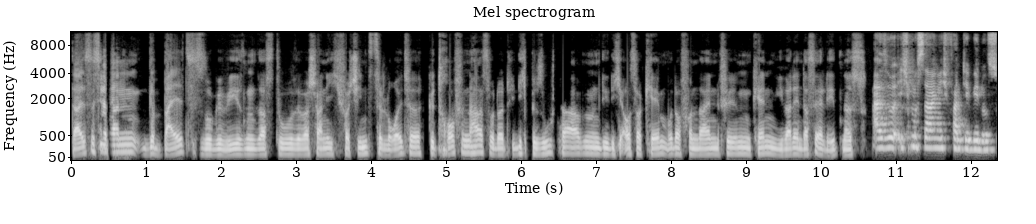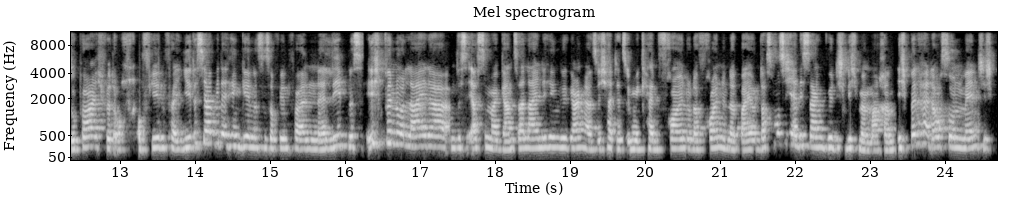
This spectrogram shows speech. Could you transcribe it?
Da ist es ja dann geballt so gewesen, dass du wahrscheinlich verschiedenste Leute getroffen hast oder die dich besucht haben, die dich außer Cam oder von deinen Filmen kennen. Wie war denn das Erlebnis? Also ich muss sagen, ich fand die Venus super. Ich würde auch auf jeden Fall jedes Jahr wieder hingehen. Das ist auf jeden Fall ein Erlebnis. Ich bin bin nur leider das erste Mal ganz alleine hingegangen. Also ich hatte jetzt irgendwie keinen Freund oder Freundin dabei und das muss ich ehrlich sagen, würde ich nicht mehr machen. Ich bin halt auch so ein Mensch, ich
